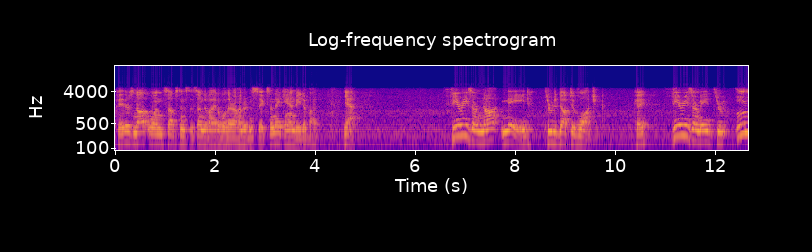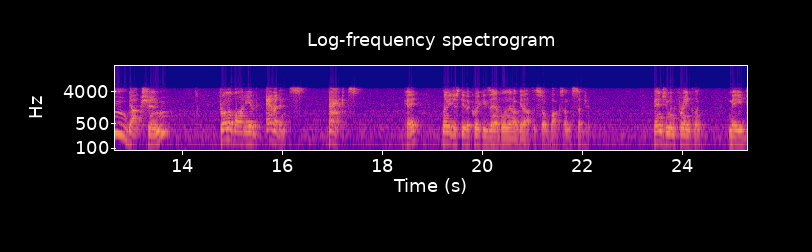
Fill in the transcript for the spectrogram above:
Okay, there's not one substance that's undividable. There are 106, and they can be divided. Yeah. Theories are not made through deductive logic. Okay? Theories are made through induction from a body of evidence, facts. Okay? Let me just give a quick example and then I'll get off the soapbox on this subject. Benjamin Franklin made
